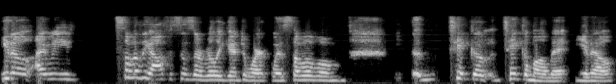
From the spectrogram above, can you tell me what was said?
you know, I mean, some of the offices are really good to work with. Some of them take a take a moment, you know.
